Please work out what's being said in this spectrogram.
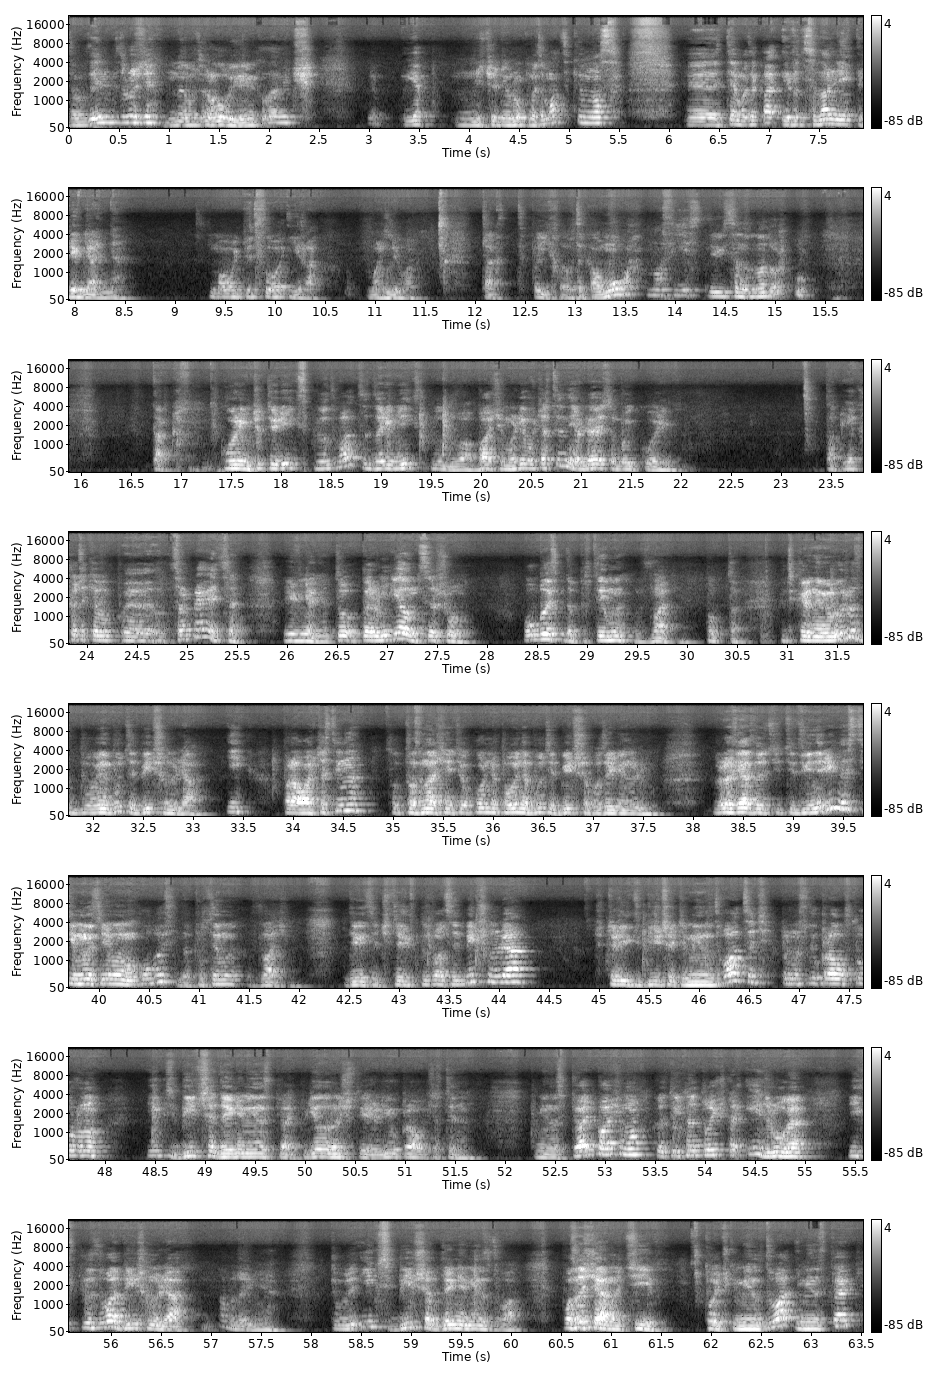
Добрий день, друзі. Мене Орлов Ігор Миколаївич. Я сьогодні урок математики у нас. Е, Тема така ірраціональні рівняння. Мабуть, від слова Іра. Можливо. Так, поїхали. Ось така умова у нас є. Дивіться на дошку. Так, корінь 4х плюс 2 це дорівнює х плюс 2. Бачимо, ліва частина являє собою корінь. Так, якщо таке е, трапляється рівняння, то першим ділом це що? Область допустимих знаків. Тобто відкритий вираз повинен бути більше нуля. І права частина, тобто значення цього корня повинна бути більше дорівнює нулю. Розв'язуючи ці дві нерівності, ми отримуємо область допустимих значень. Дивіться, 4 плюс 20 більше нуля, 4х більше чи мінус 20, принесли в праву сторону, х більше дорівнює мінус 5, поділено на 4, ліву праву частину. Мінус 5 бачимо, критична точка. І друге, х плюс 2 більше нуля, або дорівнює х більше дорівнює мінус 2. Позначаємо ці точки мінус 2 і мінус 5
